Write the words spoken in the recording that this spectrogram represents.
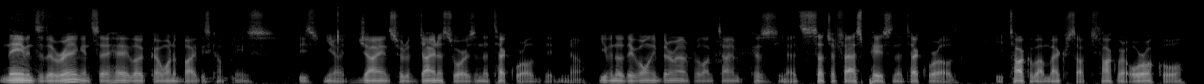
name into the ring and say, hey, look, I want to buy these companies, these, you know, giant sort of dinosaurs in the tech world, that, you know, even though they've only been around for a long time because, you know, it's such a fast pace in the tech world. You talk about Microsoft, you talk about Oracle.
